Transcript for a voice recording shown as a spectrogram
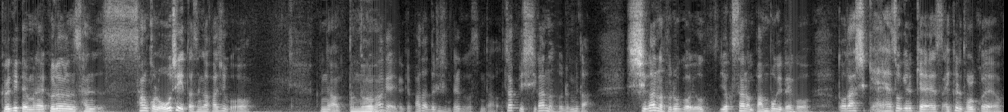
그렇기 때문에 그런 산, 산골 옷에 있다 생각하시고 그냥 덤덤하게 이렇게 받아들이시면 될 것 같습니다. 어차피 시간은 흐릅니다. 시간은 흐르고 역, 역사는 반복이 되고 또다시 계속 이렇게 사이클이 돌 거예요.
